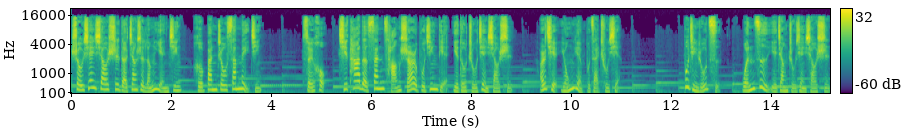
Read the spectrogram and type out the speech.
首先消失的将是《楞严经》和《般舟三昧经》，随后其他的三藏十二部经典也都逐渐消失，而且永远不再出现。不仅如此，文字也将逐渐消失，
